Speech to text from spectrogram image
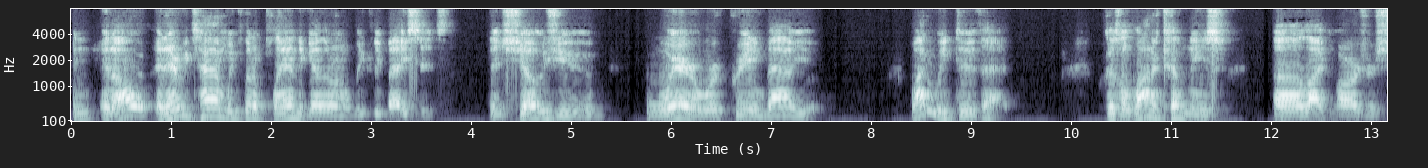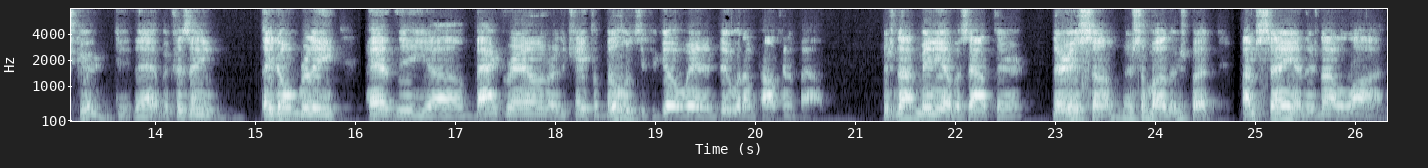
And and all and every time we put a plan together on a weekly basis that shows you where we're creating value. Why do we do that? Because a lot of companies uh, like ours are scared to do that because they they don't really have the uh, background or the capability to go in and do what I'm talking about. There's not many of us out there. There is some, there's some others, but I'm saying there's not a lot.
